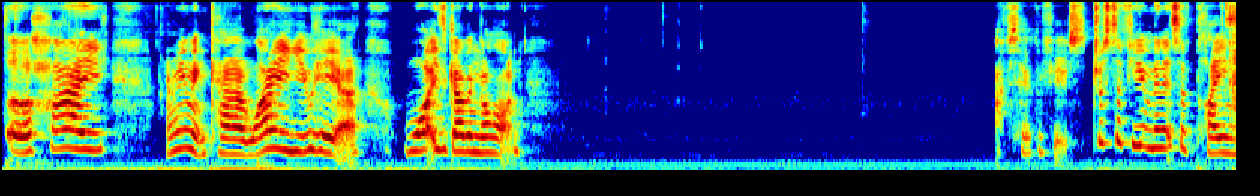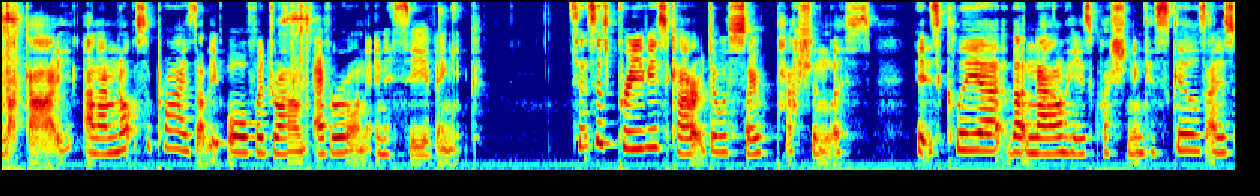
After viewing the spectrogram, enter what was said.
Oh, hi. I don't even care. Why are you here? What is going on? I'm so confused. Just a few minutes of playing that guy, and I'm not surprised that the author drowned everyone in a sea of ink. Since his previous character was so passionless, it's clear that now he is questioning his skills and is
